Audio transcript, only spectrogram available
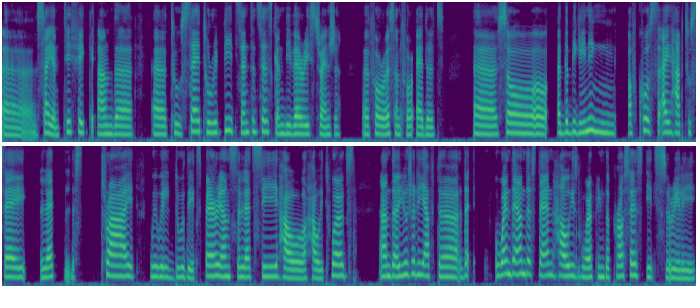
uh, scientific and uh, uh, to say to repeat sentences can be very strange uh, for us and for adults Uh, so at the beginning, of course, I have to say, let, let's try. We will do the experience. Let's see how how it works. And uh, usually after the, when they understand how is working the process, it's really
